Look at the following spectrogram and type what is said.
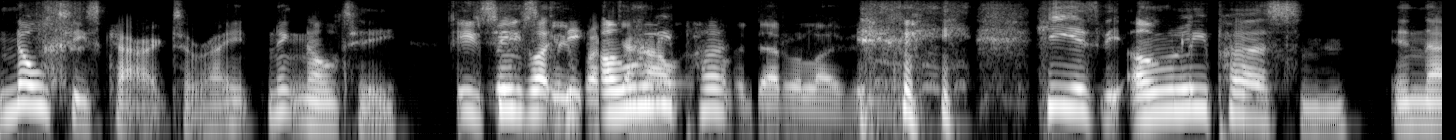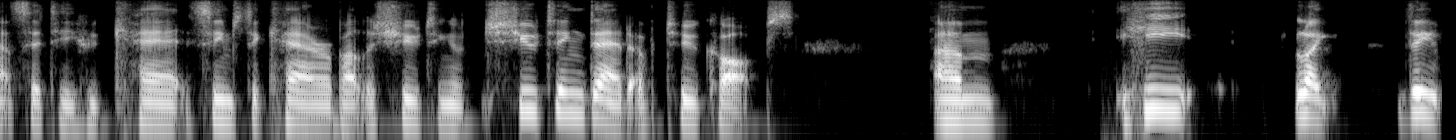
Nolte's character, right, Nick Nolte, He seems like the only person Dead or Alive. he? he is the only person in that city who care seems to care about the shooting of shooting dead of two cops. Um, he like the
